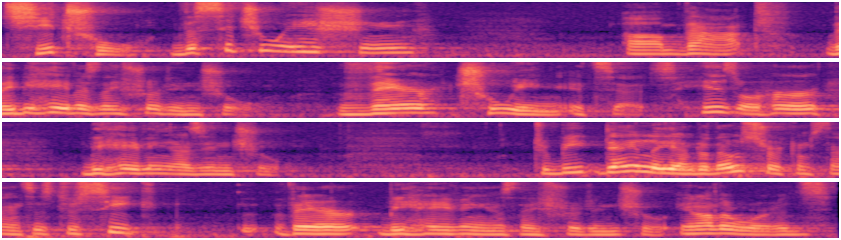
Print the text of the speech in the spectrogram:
其处, the situation um, that they behave as they should in Chu. Their chewing, it says, his or her behaving as in Chu. To be daily under those circumstances, to seek their behaving as they should in Chu. In other words,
